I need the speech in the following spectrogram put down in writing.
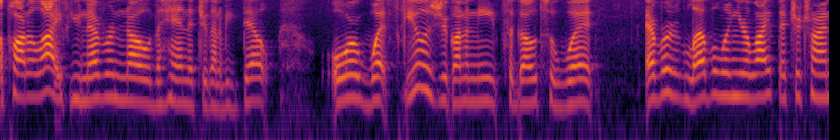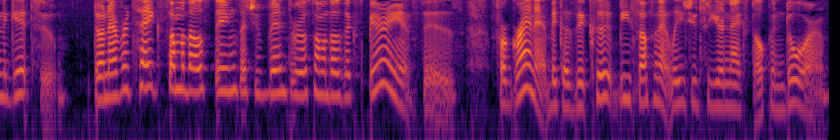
a part of life. You never know the hand that you're going to be dealt or what skills you're going to need to go to whatever level in your life that you're trying to get to. Don't ever take some of those things that you've been through or some of those experiences for granted because it could be something that leads you to your next open door.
